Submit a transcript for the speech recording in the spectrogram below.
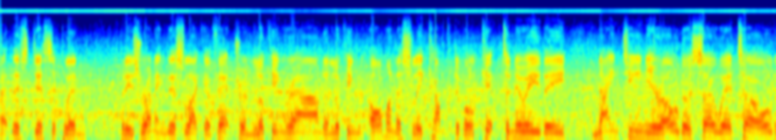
at this discipline, but he's running this like a veteran, looking round and looking ominously comfortable. Kiptanui, the 19-year-old, or so we're told.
